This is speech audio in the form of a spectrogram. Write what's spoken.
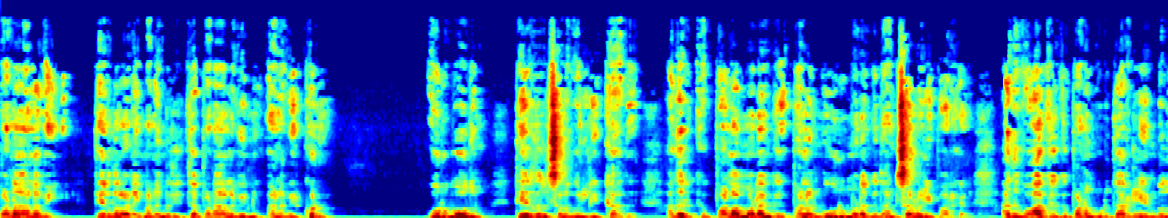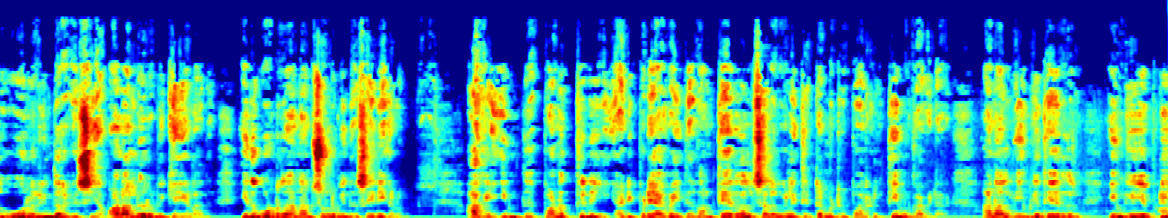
பண அளவை தேர்தல் ஆணையம் அனுமதித்த பண அளவின் அளவிற்குள் ஒருபோதும் தேர்தல் செலவுகள் நிற்காது. அதற்கு பல மடங்கு பல நூறு மடங்கு தான் செலவழிப்பார்கள். அது வாக்குக்கு பணம் கொடுத்தார்கள் என்பது ஊரறிந்த ரகசியம். ஆனால் நிரூபிக்க இயலாது. இது போன்றுதான் நான் சொல்லும் இந்த செய்திகளும். ஆக இந்த பணத்தினை அடிப்படையாக வைத்து தான் தேர்தல் செலவுகளை திட்டமிட்டிருப்பார்கள் திமுகவினர். ஆனால் இங்கு தேர்தல் இங்கு எப்படி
